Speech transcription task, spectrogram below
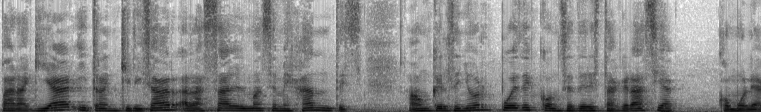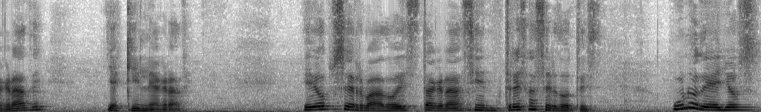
para guiar y tranquilizar a las almas semejantes, aunque el Señor puede conceder esta gracia como le agrade y a quien le agrade. He observado esta gracia en tres sacerdotes. Uno de ellos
